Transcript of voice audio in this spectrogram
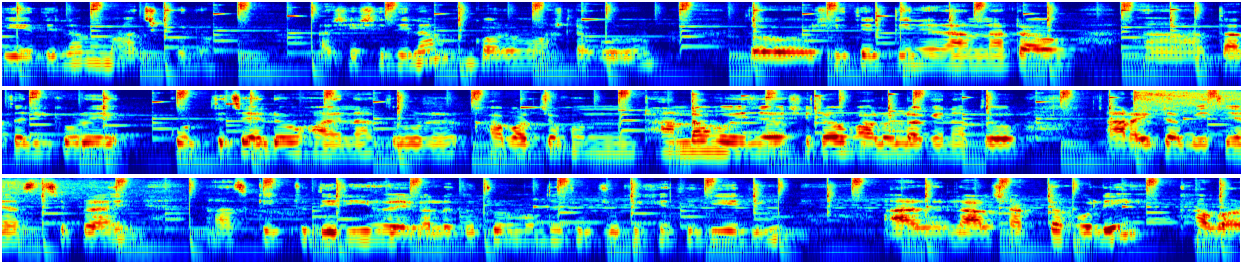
দিয়ে দিলাম মাছগুলো। আর শেষে দিলাম গরম মশলা গুঁড়ো। তো শীতের দিনে রান্নাটাও তাড়াতাড়ি করে করতে চাইলেও হয় না। তোর খাবার যখন ঠান্ডা হয়ে যায়, সেটাও ভালো লাগে না। তো আড়াইটা বেজে আসছে প্রায়। আজকে একটু দেরি হয়ে গেল। দুটোর মধ্যে সূর্যকে খেতে দিয়ে দিই। আর লাল শাকটা হলেই খাবার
